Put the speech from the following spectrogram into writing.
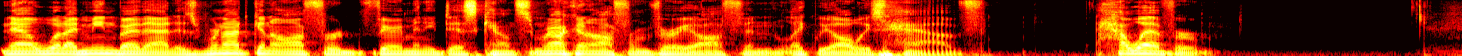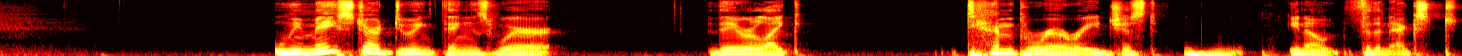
Now, what I mean by that is we're not going to offer very many discounts and we're not going to offer them very often like we always have. However, we may start doing things where they were like temporary, just, you know, for the next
